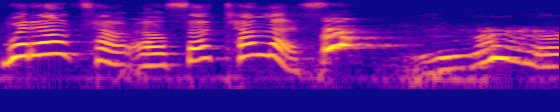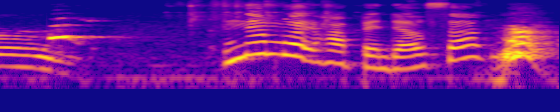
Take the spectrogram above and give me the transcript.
What else, Elsa? Tell us. And then what happened, Elsa?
